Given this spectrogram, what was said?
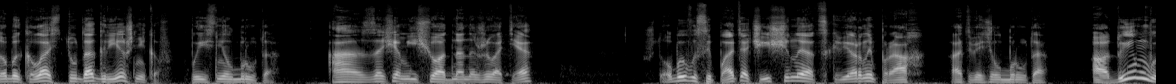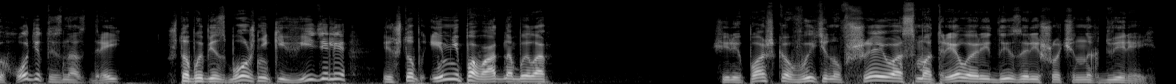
«Чтобы класть туда грешников», — пояснил Брута. «А зачем еще одна на животе?» «Чтобы высыпать очищенный от скверны прах», — ответил Брута. «А дым выходит из ноздрей, чтобы безбожники видели и чтоб им неповадно было». Черепашка, вытянув шею, осмотрела ряды зарешоченных дверей.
